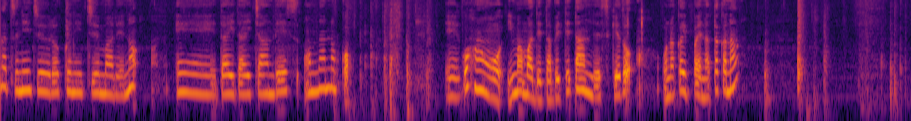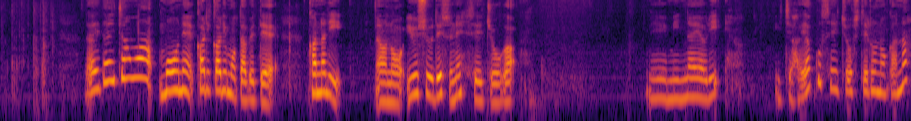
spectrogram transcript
月26日生まれの、えー、だいだいちゃんです。女の子。えー、ご飯を今まで食べてたんですけど、お腹いっぱいになったかな？だいだいちゃんはもうね、カリカリも食べて、かなり、あの、優秀ですね、成長が。ねみんなより、いち早く成長してるのかな？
